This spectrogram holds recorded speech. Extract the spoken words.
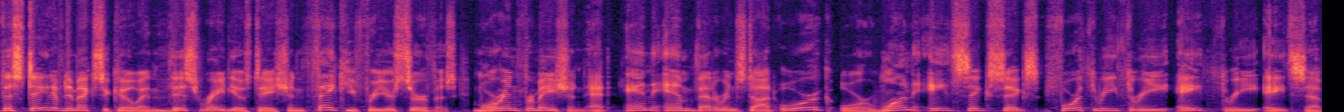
The state of New Mexico and this radio station thank you for your service. More information at nmveterans.org or 1 866 433 8387.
